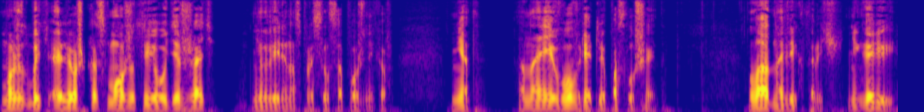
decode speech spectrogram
«Может быть, Лешка сможет ее удержать?» — неуверенно спросил Сапожников. «Нет, она его вряд ли послушает». «Ладно, Викторыч, не горюй.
